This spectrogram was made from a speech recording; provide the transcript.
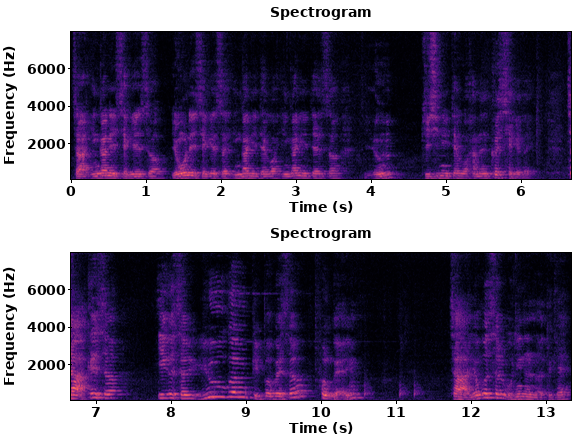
자, 인간의 세계에서 영혼의 세계에서 인간이 되고 인간이 돼서 어? 귀신이 되고 하는 그 세계다. 자, 그래서 이것을 유금 비법에서 푼 거예요. 자, 이것을 우리는 어떻게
